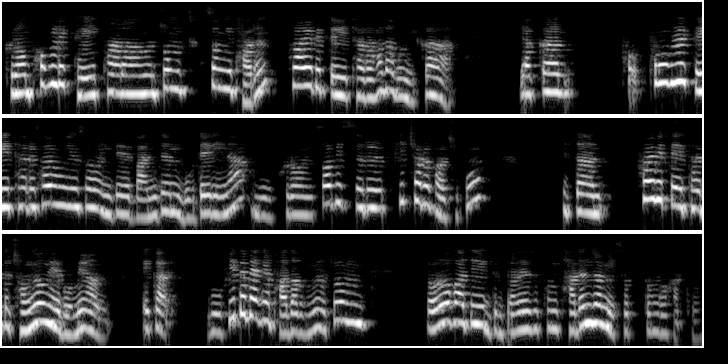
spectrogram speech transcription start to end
그런 public 데이터랑은 좀 특성이 다른 private 데이터를 하다 보니까 약간 퍼- public 데이터를 사용해서 이제 만든 모델이나 뭐 그런 서비스를 feature를 가지고 일단 프라이빗 데이터에다 적용해 보면 그러니까 뭐 피드백을 받아보면 좀 여러 가지 면에서 좀 다른 점이 있었던 것 같아요.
